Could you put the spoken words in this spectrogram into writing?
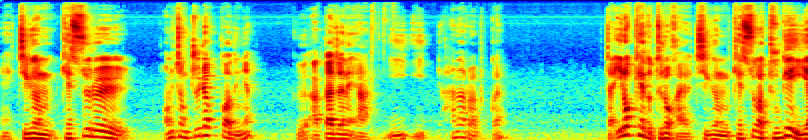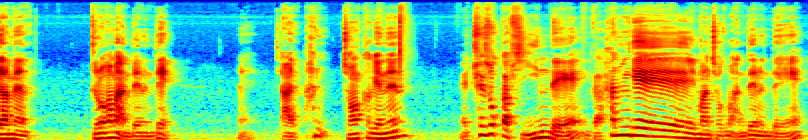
네, 지금 개수를 엄청 줄였거든요. 그 아까 전에 아 이 이, 하나로 해볼까요? 자 이렇게도 들어가요. 지금 개수가 두 개 이하면 들어가면 안 되는데 네, 아 한 정확하게는 네, 최소값이 2인데 그러니까 한 개만 적으면 안 되는데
